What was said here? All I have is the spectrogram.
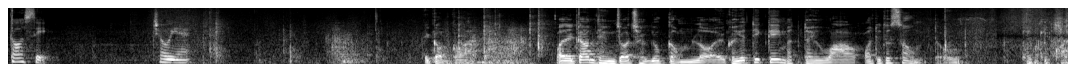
多事，做嘢。你覺唔覺啊？我哋監聽咗卓玉咁耐，佢一啲機密對話，我哋都收唔到，奇唔奇怪？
